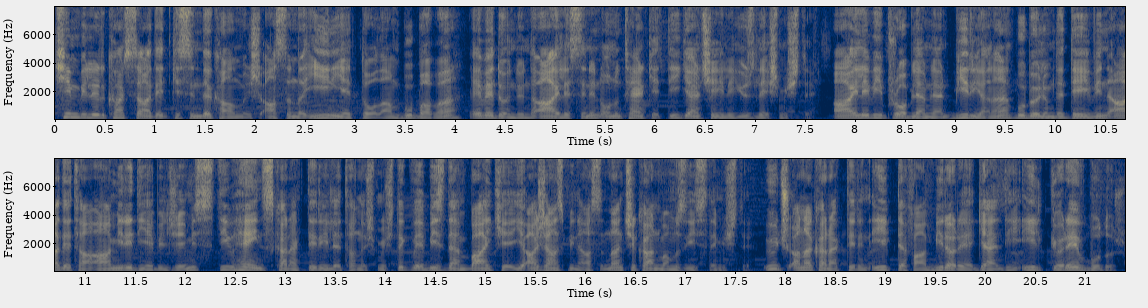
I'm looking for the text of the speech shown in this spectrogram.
Kim bilir kaç saat etkisinde kalmış aslında iyi niyetli olan bu baba eve döndüğünde ailesinin onu terk ettiği gerçeğiyle yüzleşmişti. Ailevi problemler bir yana bu bölümde Dave'in adeta amiri diyebileceğimiz Steve Haynes karakteriyle tanışmıştık ve bizden Bay K'yi ajans binasından çıkarmamızı istemişti. Üç ana karakterin ilk defa bir araya geldiği ilk görev budur.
